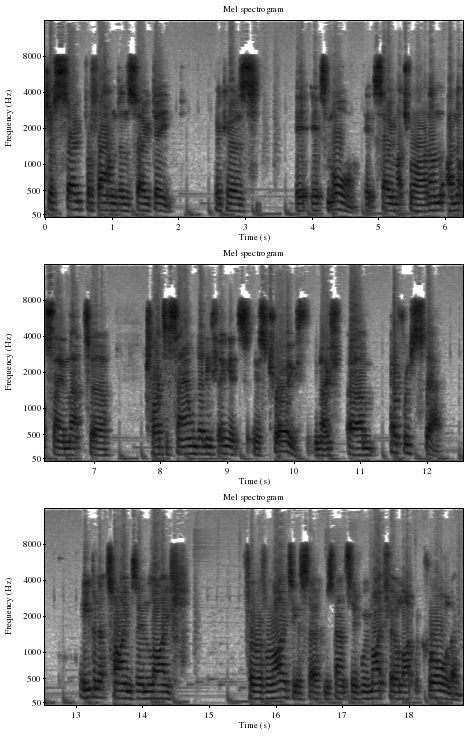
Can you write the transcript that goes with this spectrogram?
just so profound and so deep because it, it's more. It's so much more. And I'm, I'm not saying that to try to sound anything. It's, it's truth. You know, um, every step, even at times in life, for a variety of circumstances, we might feel like we're crawling,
